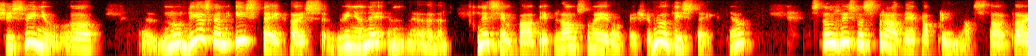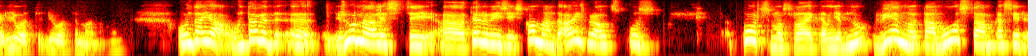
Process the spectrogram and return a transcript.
šis viņu uh, nu, diezgan izteiktais, viņu ne, nesimpātija pret austrumu eiropiešiem. Ļoti izteikti. Ja? Tas vismaz strādnieku aprindās. Tā, tā ir ļoti, ļoti manāma. Un, tā, jā, un tagad uh, žurnālisti, uh, televīzijas komanda aizbrauc uz Portsmouth laikam, jeb nu, vienu no tām ostām, kas ir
